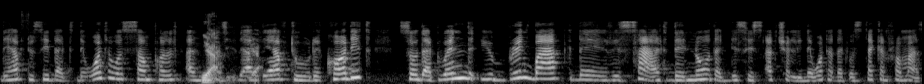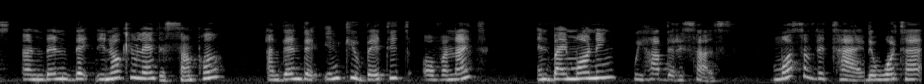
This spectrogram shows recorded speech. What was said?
They have to see that the water was sampled and, yeah. yeah. they have to record it so that when you bring back the result, they know that this is actually the water that was taken from us. And then they inoculate the sample and then they incubate it overnight. And by morning, we have the results. Most of the time, the water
